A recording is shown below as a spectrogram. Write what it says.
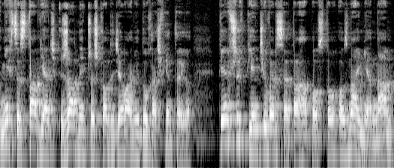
nie chce stawiać żadnej przeszkody działaniu Ducha Świętego. W pierwszych pięciu wersetach apostoł oznajmia nam,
